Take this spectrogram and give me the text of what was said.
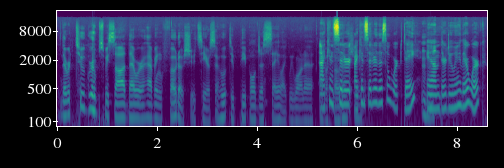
There were two groups we saw that were having photo shoots here. So, who do people just say like we want to? I consider I consider this a work day, mm-hmm. and they're doing their work,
